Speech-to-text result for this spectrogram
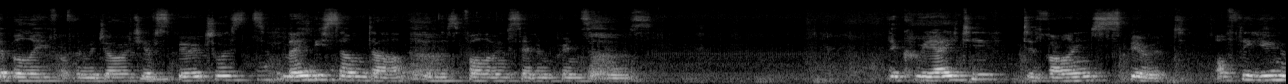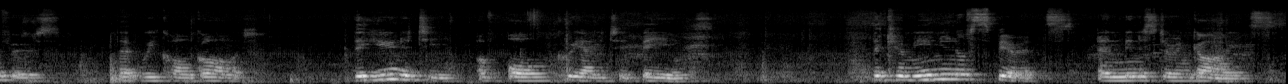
The belief of the majority of spiritualists may be summed up in this following seven principles. The creative divine spirit of the universe that we call God. The unity of all created beings, the communion of spirits and ministering guides,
